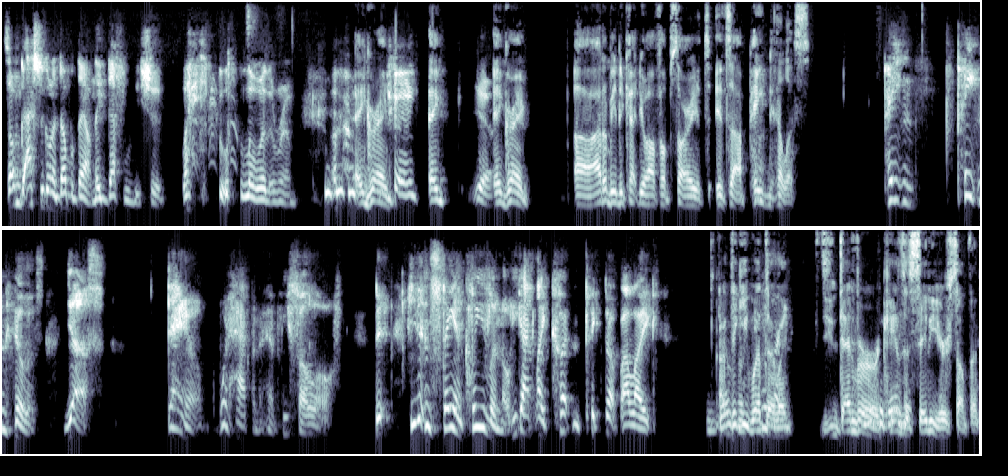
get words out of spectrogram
So I'm actually going to double down. They definitely should like lower the rim. hey, Greg. Okay. Hey, Yeah. hey, Greg. Uh, I don't mean to cut you off. I'm sorry. It's it's uh, Peyton Hillis. Peyton Peyton Hillis. Yes. Damn. What happened to him? He fell off. He didn't stay in Cleveland though. He got like cut and picked up by like I think he went to like Denver or Denver. Kansas City or something.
